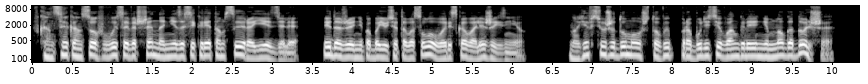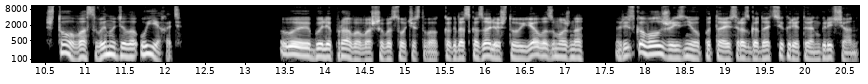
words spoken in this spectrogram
«В конце концов, вы совершенно не за секретом сыра ездили, и даже, не побоюсь этого слова, рисковали жизнью. Но я все же думал, что вы пробудете в Англии немного дольше. Что вас вынудило уехать?» «Вы были правы, ваше высочество, когда сказали, что я, возможно, Рисковал жизнью, пытаясь разгадать секреты англичан.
